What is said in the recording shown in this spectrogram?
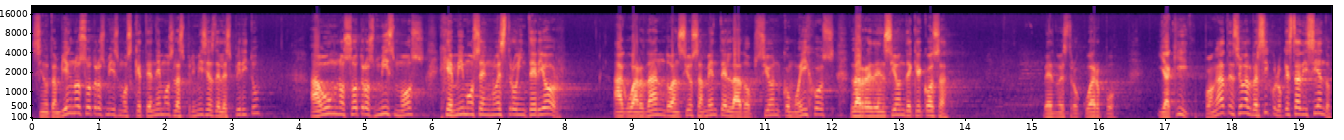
sino también nosotros mismos que tenemos las primicias del Espíritu, aún nosotros mismos gemimos en nuestro interior, aguardando ansiosamente la adopción como hijos, la redención de qué cosa? De nuestro cuerpo. Y aquí, pongan atención al versículo que está diciendo.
